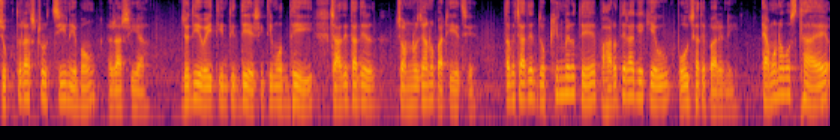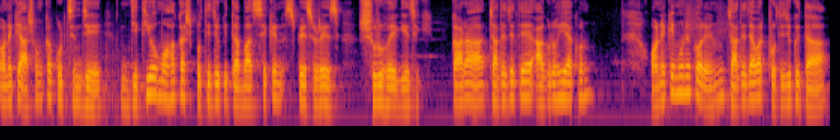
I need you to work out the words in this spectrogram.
যুক্তরাষ্ট্র, চীন এবং রাশিয়া। যদিও এই তিনটি দেশ ইতিমধ্যেই চাঁদে তাদের চন্দ্রযানও পাঠিয়েছে। তবে চাঁদের দক্ষিণ মেরুতে ভারতের আগে কেউ পৌঁছাতে পারেনি। এমন অবস্থায় অনেকে আশঙ্কা করছেন যে দ্বিতীয় মহাকাশ প্রতিযোগিতা বা সেকেন্ড স্পেস রেস শুরু হয়ে গিয়েছে কারা চাঁদে যেতে আগ্রহী এখন? অনেকে মনে করেন চাঁদে যাওয়ার প্রতিযোগিতা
